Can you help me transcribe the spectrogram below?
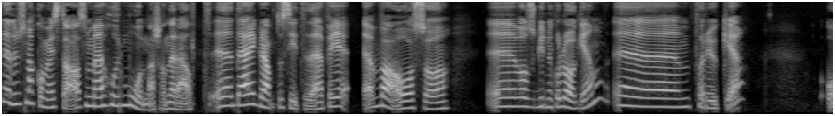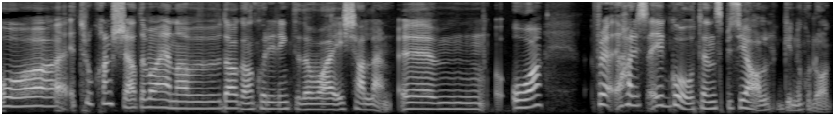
Det du snakker om i sted, altså med hormoner generelt, eh, det har jeg glemt å si til deg. For jeg var også eh, hos gynekologen eh, forrige uke. Og jeg tror kanskje at det var en av dagene hvor jeg ringte det og var i kjelleren. Um, og for jeg, har, jeg går jo til en spesialgynekolog.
